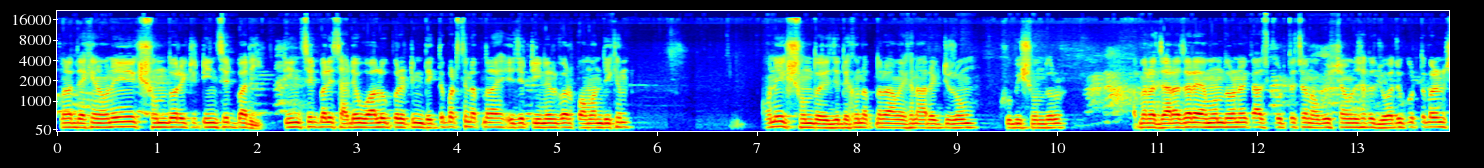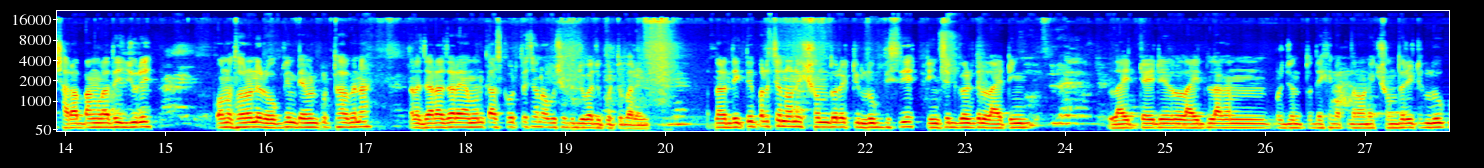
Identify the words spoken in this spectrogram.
আপনারা দেখেন অনেক সুন্দর একটি টিন সেট বাড়ি। টিন সেট বাড়ি সাইডে ওয়াল উপরে টিন দেখতে পাচ্ছেন আপনারা, এই যে টিনের ঘর প্রমাণ দেখুন। অনেক সুন্দর, এই যে দেখুন আপনারা এখানে আরেকটি রুম খুবই সুন্দর। আপনারা যারা যারা এমন ধরনের কাজ করতে চান, অবশ্যই আমাদের সাথে যোগাযোগ করতে পারেন। সারা বাংলাদেশ জুড়ে কোনো ধরনের অগ্রিম পেমেন্ট করতে হবে না। তারা যারা যারা এমন কাজ করতে চান, অবশ্যই যোগাযোগ করতে পারেন। আপনারা দেখতে পাচ্ছেন অনেক সুন্দর একটি লুক দিছি। টিন সেট গড়িতে লাইটিং লাইট টাইটের লাইট লাগান পর্যন্ত দেখেন আপনারা অনেক সুন্দর একটি লুক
